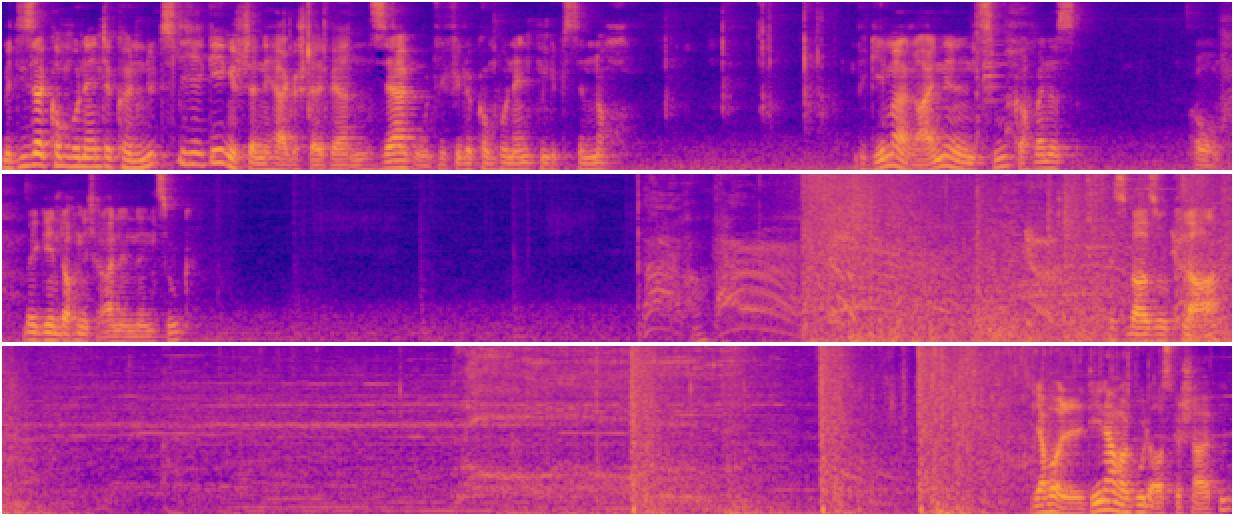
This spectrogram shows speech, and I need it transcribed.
Mit dieser Komponente können nützliche Gegenstände hergestellt werden. Sehr gut. Wie viele Komponenten gibt es denn noch? Wir gehen mal rein in den Zug, auch wenn es... Oh, wir gehen doch nicht rein in den Zug. Es war so klar. Jawohl, den haben wir gut ausgeschalten.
